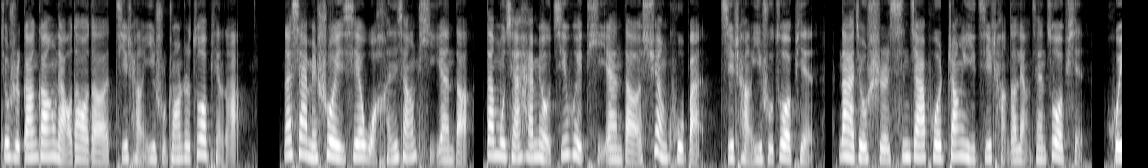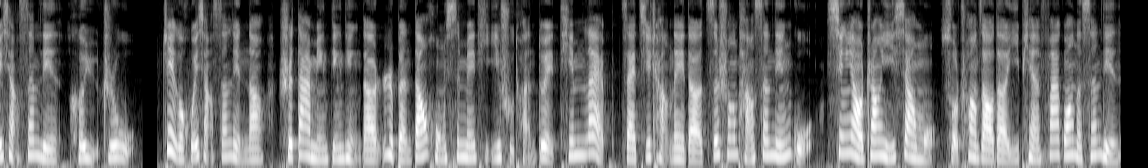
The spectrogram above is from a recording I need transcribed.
就是刚刚聊到的机场艺术装置作品了。那下面说一些我很想体验的，但目前还没有机会体验的炫酷版机场艺术作品，那就是新加坡樟宜机场的两件作品《回响森林》和《雨之舞》。这个《回响森林》呢，是大名鼎鼎的日本当红新媒体艺术团队 Team Lab 在机场内的资生堂森林谷星耀樟宜项目所创造的一片发光的森林。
